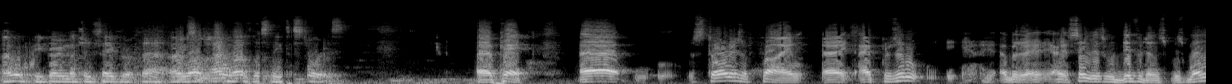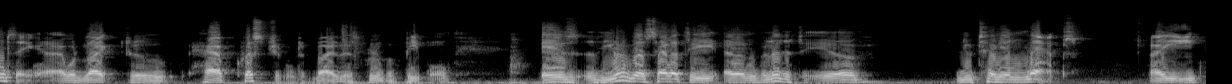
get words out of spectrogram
I would be very much in favor of that. I love, I love listening to stories. Okay. Uh, stories are fine. I, I presume, but I, I say this with diffidence, was one thing I would like to have questioned by this group of people is the universality and validity of Newtonian maps, i.e.,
